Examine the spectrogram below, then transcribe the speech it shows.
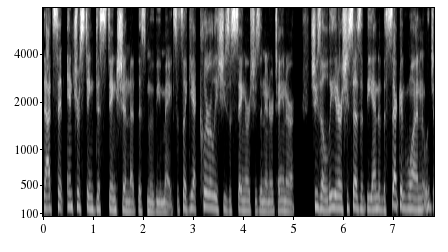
that's an interesting distinction that this movie makes. It's like, yeah, clearly she's a singer, she's an entertainer, she's a leader. She says at the end of the second one, which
